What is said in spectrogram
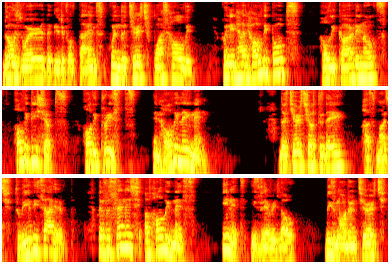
Those were the beautiful times when the church was holy, when it had holy popes, holy cardinals, holy bishops, holy priests, and holy laymen. The church of today has much to be desired. The percentage of holiness in it is very low. This modern church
